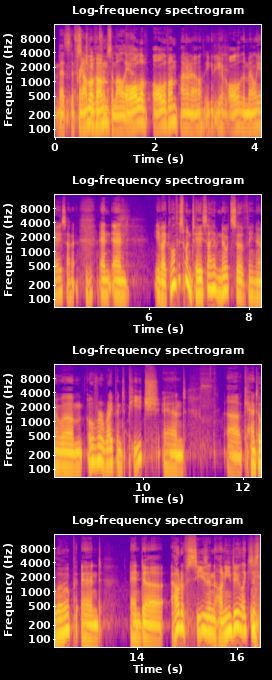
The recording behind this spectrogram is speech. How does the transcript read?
That's the French Some of people them, from Somalia. all of all of them. I don't know. You, could- you have all of the meliers, I don't, Mm-hmm. and and you're like, oh, this one tastes. I have notes of you know um, over ripened peach and uh, cantaloupe and and uh, out of season honeydew. Like just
